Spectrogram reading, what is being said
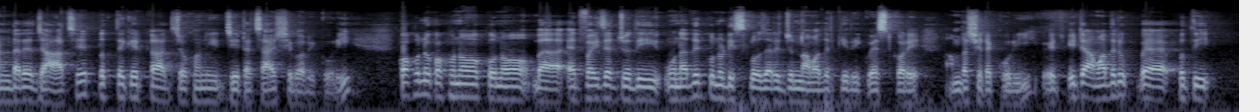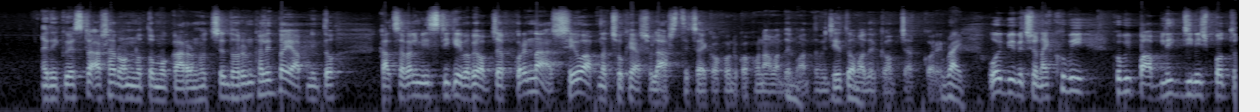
আন্ডারে যা আছে প্রত্যেকের কাজ যখনই যেটা চায় সেভাবে করি। কখনো কখনো কোনো অ্যাডভাইজার যদি ওনাদের কোনো ডিসক্লোজারের জন্য আমাদেরকে রিকোয়েস্ট করে আমরা সেটা করি। এটা আমাদের প্রতি রিকোয়েস্টটা আসার অন্যতম কারণ হচ্ছে ধরুন খালিদ ভাই আপনি তো কালচারাল মিস্ট্রিকে এভাবে অবজার্ভ করেন না সেও আপনার চোখে আসলে আসতে চায় কখনো কখনো আমাদের মাধ্যমে যেহেতু আমাদেরকে অবজার্ভ করেন। ওই বিবেচনায় খুবই খুবই পাবলিক জিনিসপত্র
